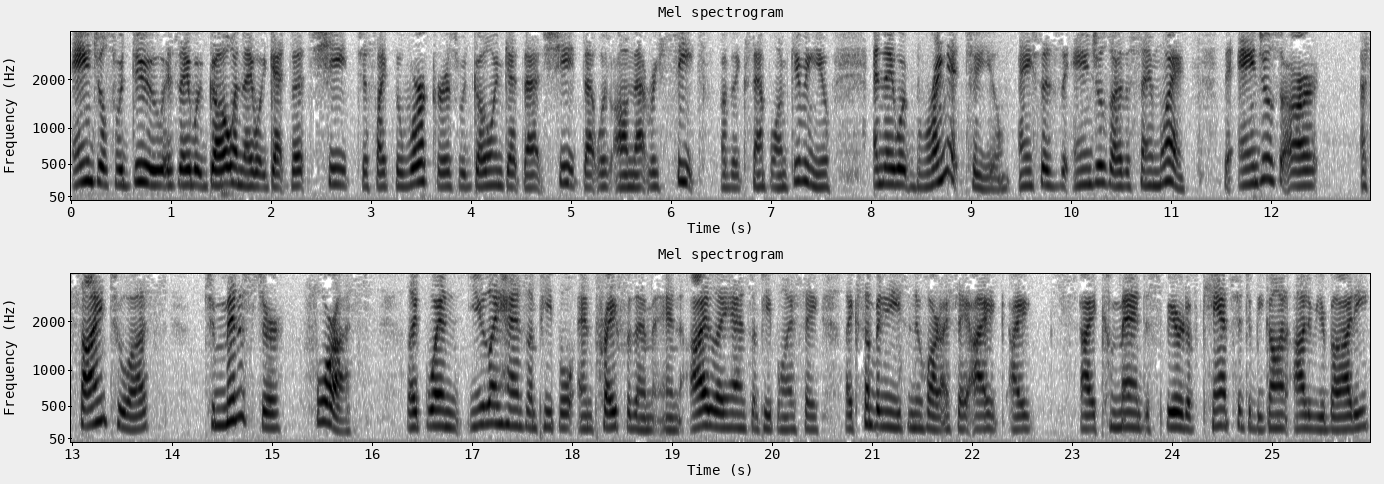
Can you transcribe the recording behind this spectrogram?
angels would do is they would go and they would get that sheet, just like the workers would go and get that sheet that was on that receipt of the example I'm giving you, and they would bring it to you. And he says the angels are the same way. The angels are assigned to us to minister for us. Like when you lay hands on people and pray for them, and I lay hands on people and I say, like somebody needs a new heart, I say, I, I, I command the spirit of cancer to be gone out of your body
